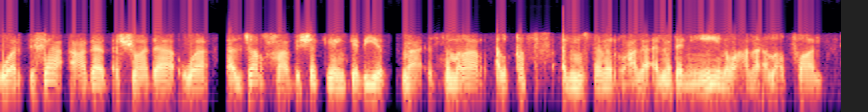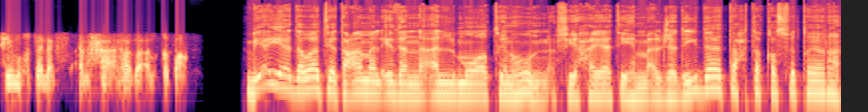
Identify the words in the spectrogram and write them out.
وارتفاع أعداد الشهداء والجرحى بشكل كبير مع استمرار القصف المستمر على المدنيين وعلى الأطفال في مختلف أنحاء هذا القطاع. بأي أدوات يتعامل اذا المواطنون في حياتهم الجديدة تحت قصف الطيران؟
